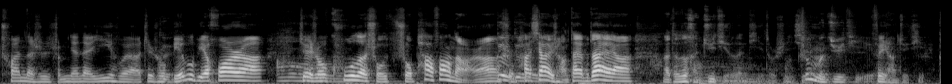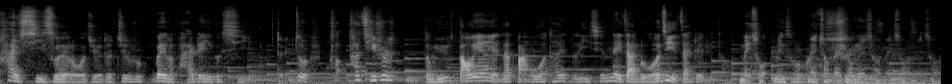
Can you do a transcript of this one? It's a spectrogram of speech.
穿的是什么年代衣服呀、这时候别不别花儿啊？哦这时候哭了，手手帕放哪儿啊？手帕下一场带不带啊？啊，它都很具体的问题，都是一些这么具体，非常具体。太细碎了。我觉得就是为了排这一个戏，对就是他他其实等于导演也在把握他的一些内在逻辑在这里头。没错，没错，没错，没错，没错，没错，没错。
